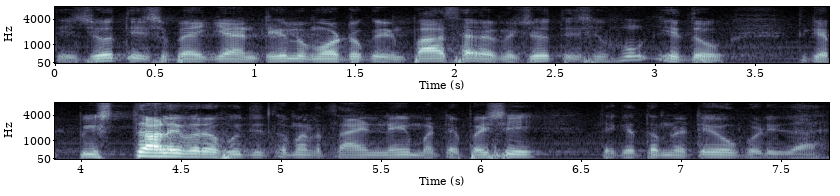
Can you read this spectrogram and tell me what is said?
તે જ્યોતિષભાઈ ગયા ઢીલું મોટું કરીને પાસ આવ્યા. મેં જ્યોતિષી શું કીધું? કે પિસ્તાળીસ વર્ષ સુધી તમારે તાણ નહીં મટે. પછી તો કે તમને ટેવ પડી જાય.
